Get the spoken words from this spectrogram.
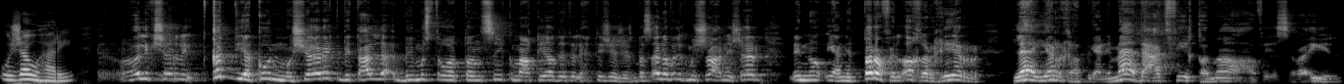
وجوهري. أقول لك شغلة قد يكون مشارك بيتعلق بمستوى التنسيق مع قيادة الاحتجاجات. بس أنا بقول لك مش راح نشارك لأنه يعني الطرف الآخر غير لا يرغب. يعني ما بعد في قناعة في إسرائيل.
